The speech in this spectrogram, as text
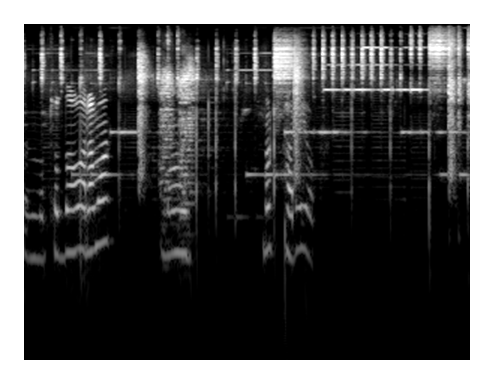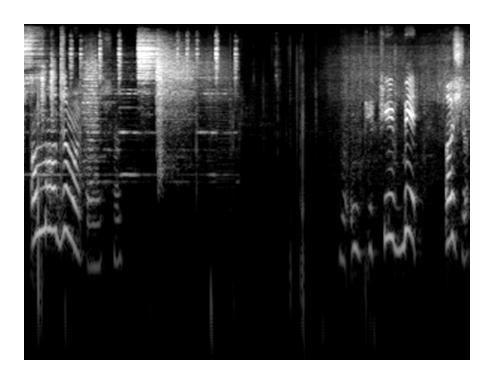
Benim motor da var ama ne bak para yok. Ama alacağım arkadaşlar. 3 2 1 başla.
